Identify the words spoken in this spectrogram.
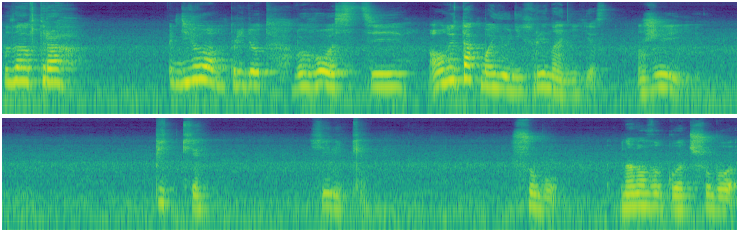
Завтра Дилан придет в гости, а он и так мою ни хрена не ест. Уже пикки, хирики, шубу. На Новый год шубу,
